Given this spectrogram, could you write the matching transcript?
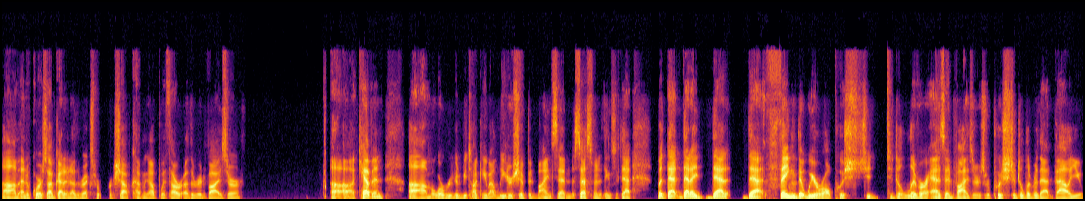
and of course I've got another expert workshop coming up with our other advisor uh, Kevin, um, where we're going to be talking about leadership and mindset and assessment and things like that. But that that I that that thing that we are all pushed to to deliver as advisors, we're pushed to deliver that value.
